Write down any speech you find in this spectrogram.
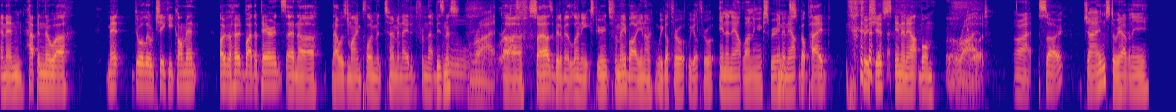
and then happened to uh, met do a little cheeky comment, overheard by the parents, and uh, that was my employment terminated from that business. Right. Uh, so that was a bit of a learning experience for me, but you know, we got through it. We got through it. In and out learning experience. In and out, got paid. Two shifts, in and out, boom. right. All right. So, James, do we have any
